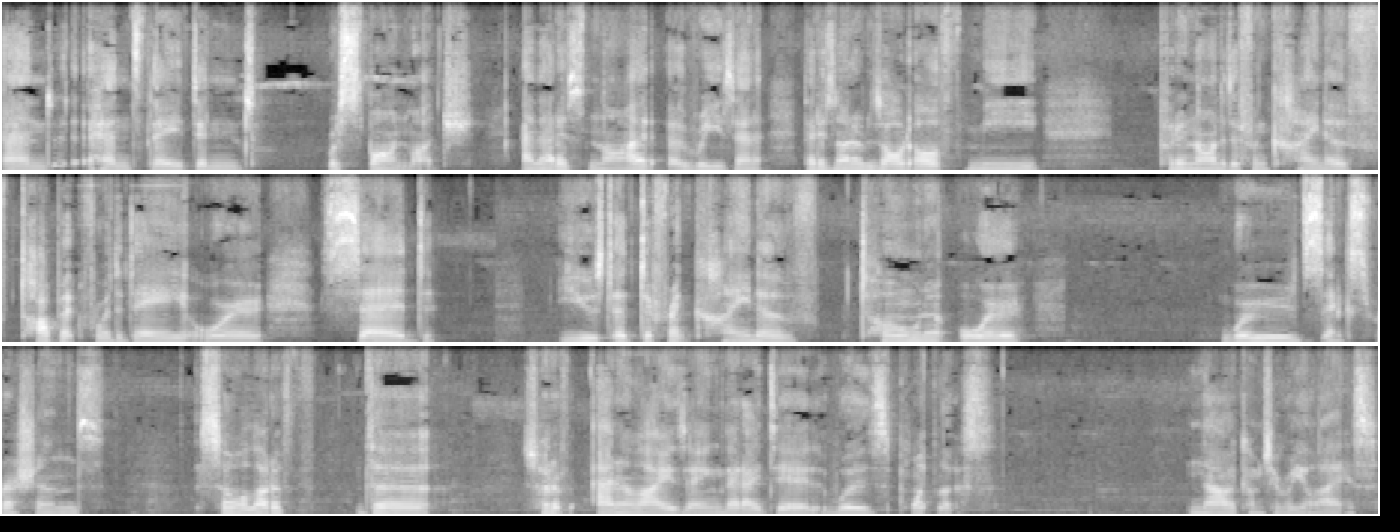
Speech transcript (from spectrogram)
and hence they didn't respond much. And that is not a reason, that is not a result of me putting on a different kind of topic for the day or said, used a different kind of tone or words and expressions. So a lot of the sort of analyzing that I did was pointless. Now I come to realize.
